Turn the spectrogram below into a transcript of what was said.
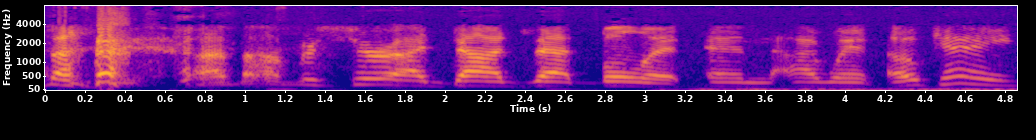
thought, I thought for sure I dodged that bullet, and I went, okay.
